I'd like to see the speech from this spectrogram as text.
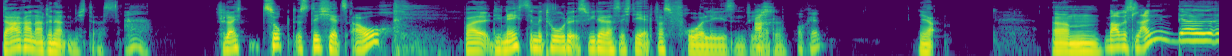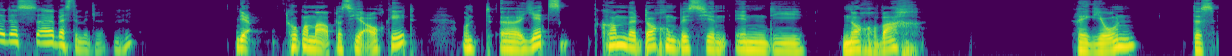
Daran erinnert mich das. Ah. Vielleicht zuckt es dich jetzt auch, weil die nächste Methode ist wieder, dass ich dir etwas vorlesen Ach, werde. okay. Ja. Ähm, War bislang der, das äh, beste Mittel. Mhm. ja, gucken wir mal, ob das hier auch geht. Und äh, jetzt kommen wir doch ein bisschen in die noch wach Region des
